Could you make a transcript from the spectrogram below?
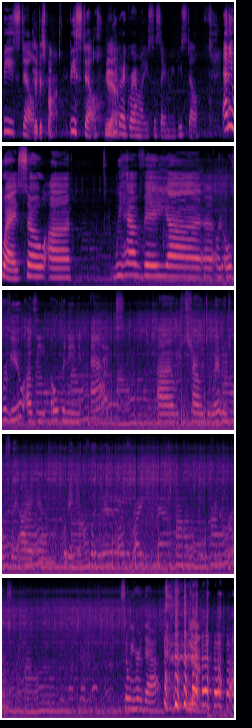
be still. Pick a spot. be still. Yeah. Like my grandma used to say to me, be still. Anyway, so uh, we have a uh, uh, an overview of the opening act, uh, which is Charlie de Witte, which hopefully I am putting a clip in of right now. So we heard that. Yeah.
